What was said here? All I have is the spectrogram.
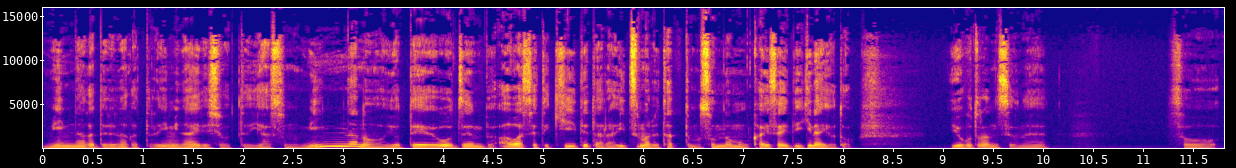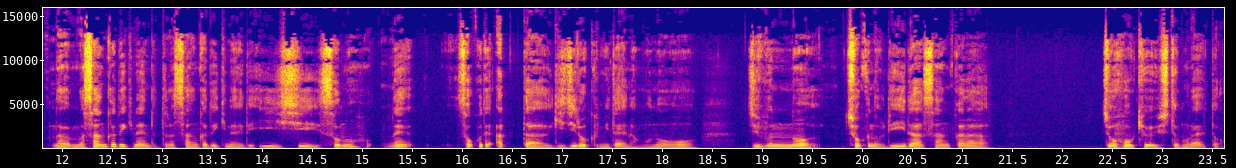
みんなが出れなかったら意味ないでしょうっていやそのみんなの予定を全部合わせて聞いてたらいつまでたってもそんなもん開催できないよということなんですよね。そうだからまあ参加できないんだったら参加できないでいいしそのねそこであった議事録みたいなものを自分の直のリーダーさんから情報共有してもらえと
